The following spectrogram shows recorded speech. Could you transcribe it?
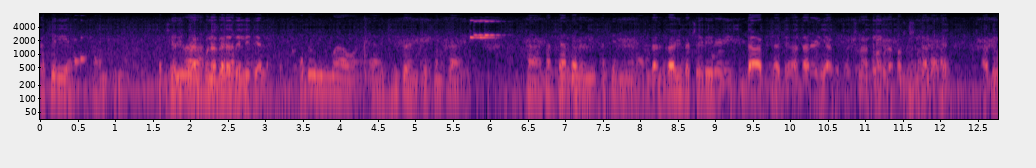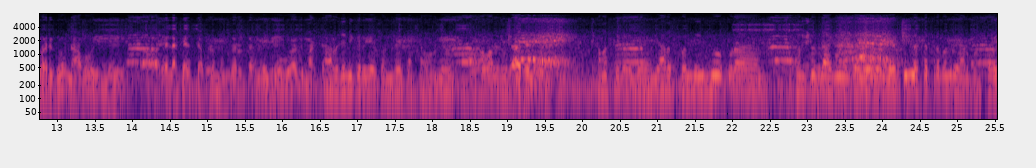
ಕಚೇರಿ ಆರಂಭಿಸಿಲ್ಲ. ಕಚೇರಿ ನಗರದಲ್ಲಿದೆಯಲ್ಲ. ಅದು ನಿಮ್ಮ ಆ, ಸರ್ಕಾರಿ ಕಚೇರಿ ರೆಡಿ ಸಿದ್ಧ ಆಗ್ತಾ ಇದೆ. ಅದು ರೆಡಿ ಆಗಿದ ತಕ್ಷಣ ಅದು ಕೂಡ ಫಂಕ್ಷನ್ ಆಗುತ್ತೆ ಅದುವರೆಗೂ ನಾವು ಇಲ್ಲಿ ಎಲ್ಲ ಕೆಲಸಗಳು ಮುಂದುವರಿತಾ ಇದೆ. ವೇಗವಾಗಿ ಮಾಡ್ತಾರೆ ಸಾರ್ವಜನಿಕರಿಗೆ ತೊಂದರೆ ಕಷ್ಟ ಅವ್ರಿಗೆ ಅಹವಾಲುಗಳು ಸಮಸ್ಯೆಗಳಿಗೆ ಯಾರು ಸ್ಪಂದಿ ಇನ್ನೂ ಕೂಡ ಸಂಸದರಾಗಿ ಈಗ ಎರಡು ತಿಂಗಳು ಹತ್ತತ್ರ ಬಂದ್ರೆ ಯಾರು ಬರ್ತಾರೆ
